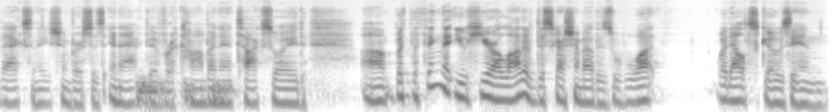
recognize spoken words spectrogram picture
vaccination versus inactive recombinant toxoid. Um, but the thing that you hear a lot of discussion about is what what else goes in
